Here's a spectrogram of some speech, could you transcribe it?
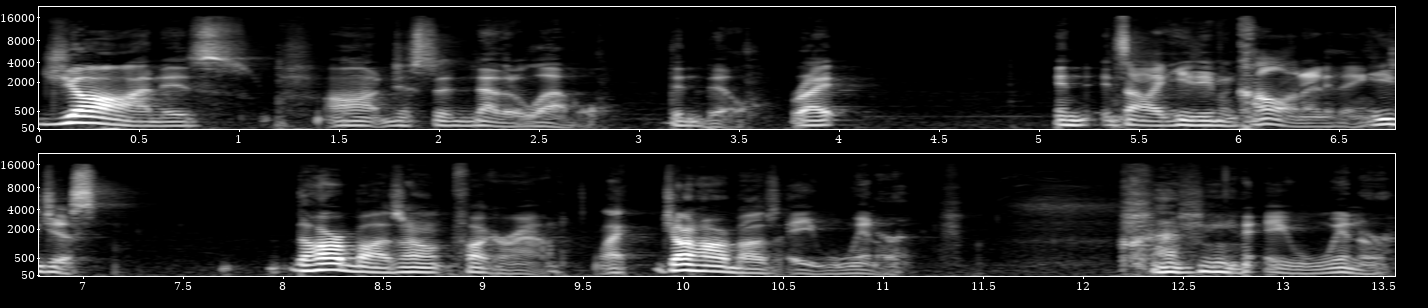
John is on just another level than Bill, right? And it's not like he's even calling anything. He just the Harbaughs don't fuck around. Like John Harbaugh's a winner. I mean, a winner.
